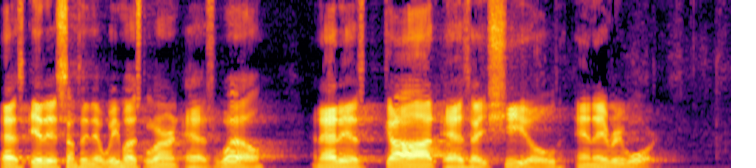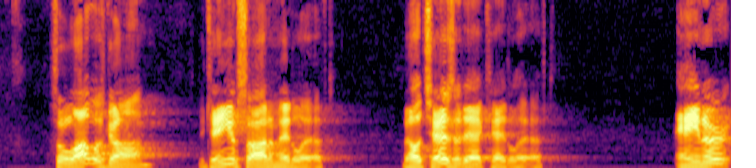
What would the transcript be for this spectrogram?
as it is something that we must learn as well, and that is God as a shield and a reward. So Lot was gone. The king of Sodom had left. Melchizedek had left. Aner,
